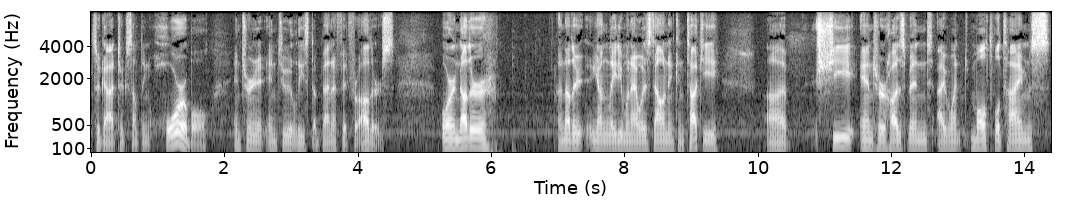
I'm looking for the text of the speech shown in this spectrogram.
So God took something horrible and turned it into at least a benefit for others. Or another another young lady when I was down in Kentucky. Uh, she and her husband, I went multiple times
